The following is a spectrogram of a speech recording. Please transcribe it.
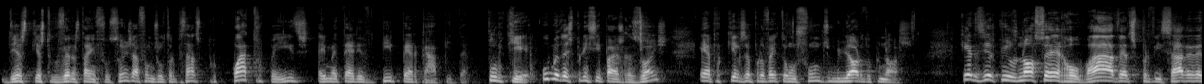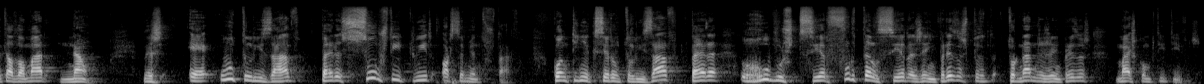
Desde que este governo está em funções, já fomos ultrapassados por quatro países em matéria de PIB per capita. Porquê? Uma das principais razões é porque eles aproveitam os fundos melhor do que nós. Quer dizer que o nosso é roubado, é desperdiçado, é deitado ao mar? Não. Mas é utilizado para substituir orçamento do Estado. Quando tinha que ser utilizado para robustecer, fortalecer as empresas, para tornarmos as empresas mais competitivas.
